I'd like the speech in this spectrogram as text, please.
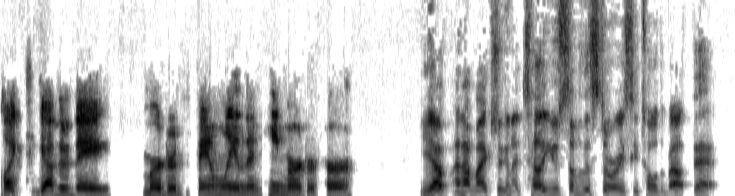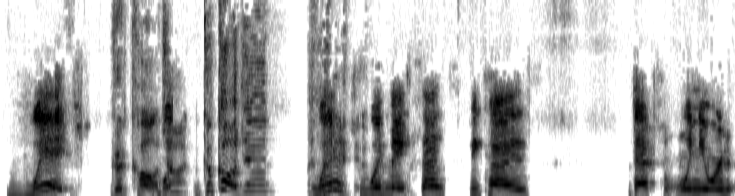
Like together, they murdered the family and then he murdered her. Yep. And I'm actually going to tell you some of the stories he told about that. Which. Good call, John. Good call, John. which would make sense because that's when you were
